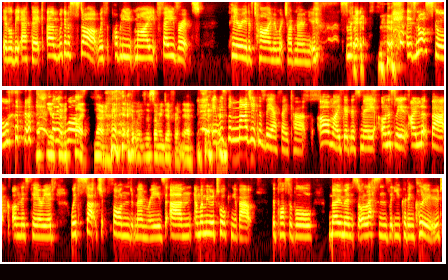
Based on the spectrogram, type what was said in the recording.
It'll be epic. Um, we're going to start with probably my favourite period of time in which I've known you. Smith. it's not school, but it was. No, it was something different. Yeah. it was the magic of the FA Cup. Oh my goodness me! Honestly, I look back on this period with such fond memories. Um, and when we were talking about the possible moments or lessons that you could include,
